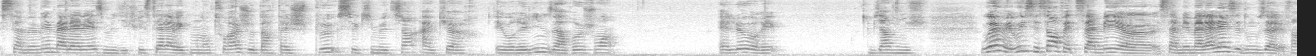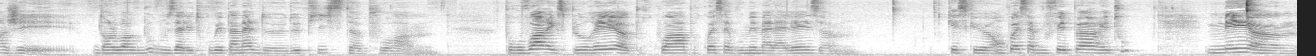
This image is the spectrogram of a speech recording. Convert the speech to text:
Ça me met mal à l'aise, me dit Christelle. Avec mon entourage, je partage peu ce qui me tient à cœur. Et Aurélie nous a rejoint. Elle le aurait. Bienvenue. Ouais, mais oui, c'est ça en fait. Ça met, ça met mal à l'aise. Et donc, vous allez, enfin, j'ai dans le workbook, vous allez trouver pas mal de pistes pour pour voir, explorer euh, pourquoi, pourquoi ça vous met mal à l'aise, euh, qu'est-ce que, en quoi ça vous fait peur et tout. Mais euh,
